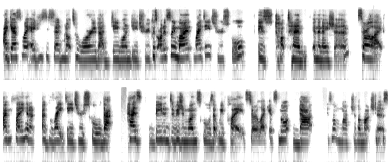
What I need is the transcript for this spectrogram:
I guess my agency said not to worry about D1, D2 because honestly my my D2 school is top 10 in the nation. So like I'm playing at a, a great D2 school that has beaten division 1 schools that we've played. So like it's not that it's not much of a muchness.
